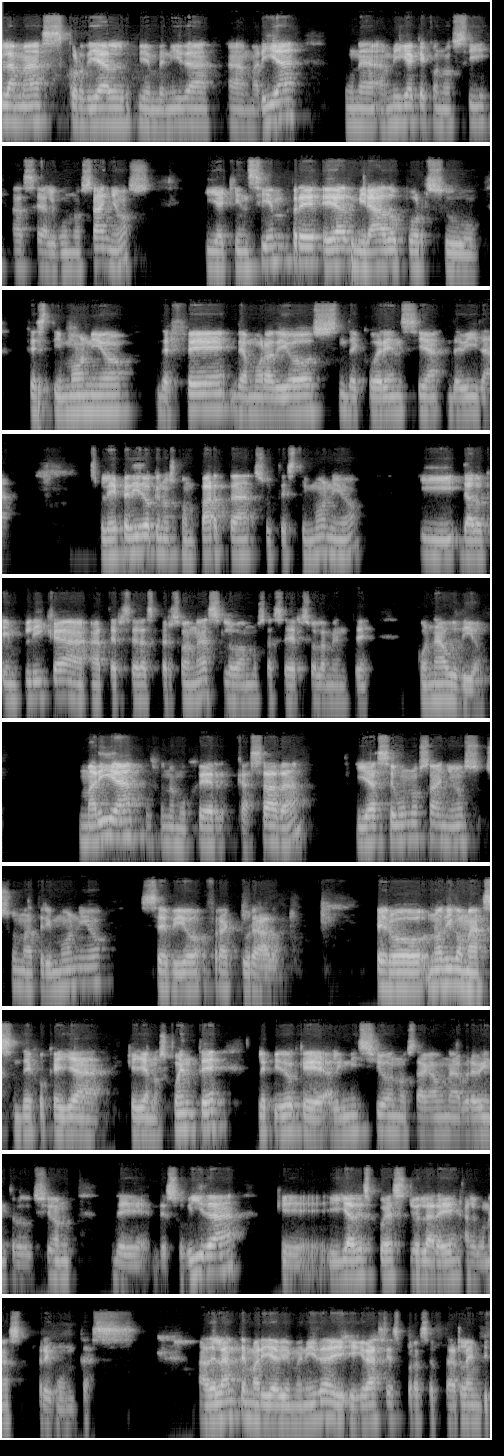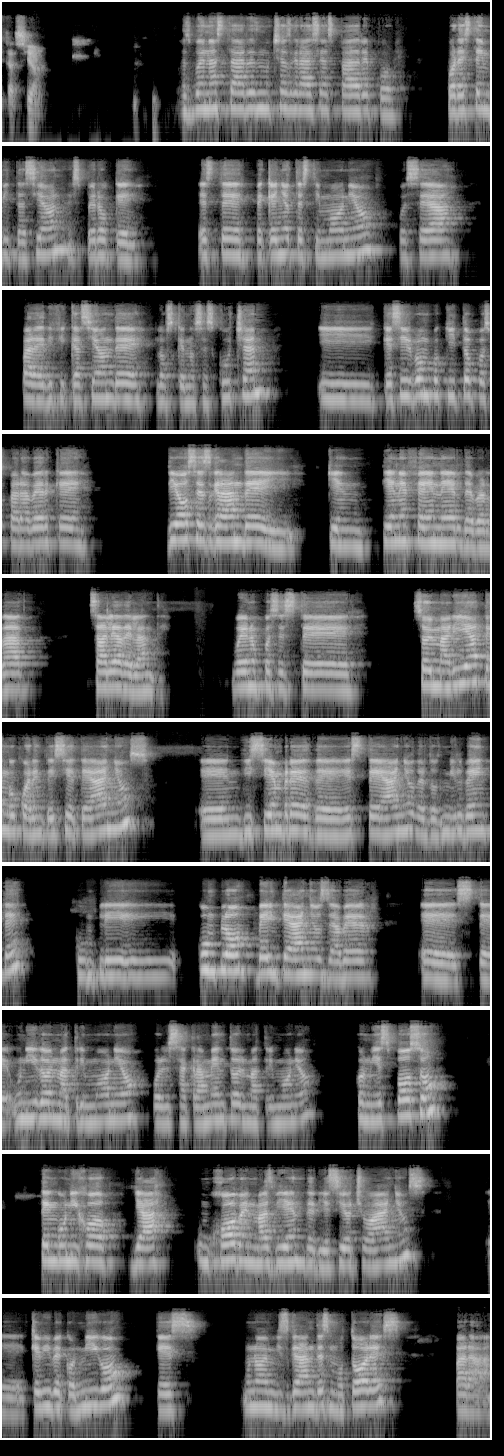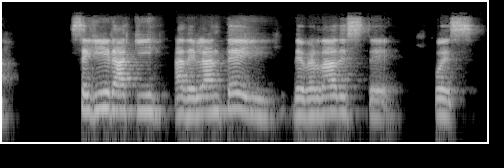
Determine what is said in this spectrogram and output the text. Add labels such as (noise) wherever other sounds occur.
la más cordial bienvenida a María, una amiga que conocí hace algunos años y a quien siempre he admirado por su testimonio de fe, de amor a Dios, de coherencia de vida. Le he pedido que nos comparta su testimonio y dado que implica a terceras personas, lo vamos a hacer solamente con audio. María es una mujer casada y hace unos años su matrimonio se vio fracturado. Pero no digo más, dejo que ella, que ella nos cuente. Le pido que al inicio nos haga una breve introducción de, su vida y ya después yo le haré algunas preguntas. Adelante María, bienvenida y, y gracias por aceptar la invitación. Pues buenas tardes, muchas gracias Padre por, por esta invitación. Espero que este pequeño testimonio pues sea para edificación de los que nos escuchan y que sirva un poquito pues para ver que Dios es grande y quien tiene fe en Él de verdad sale adelante. Bueno, pues este, soy María, tengo 47 años. En diciembre de este año, del 2020, cumplí, cumplo 20 años de haber este, unido en matrimonio por el sacramento del matrimonio con mi esposo. Tengo un hijo ya, un joven más bien de 18 años, eh, que vive conmigo, que es uno de mis grandes motores para seguir aquí adelante y de verdad, este, pues,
